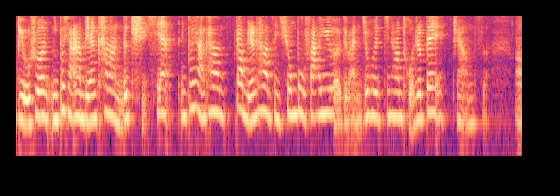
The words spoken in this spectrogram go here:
比如说，你不想让别人看到你的曲线，你不想看到让别人看到自己胸部发育了，对吧？你就会经常驼着背这样子，嗯。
